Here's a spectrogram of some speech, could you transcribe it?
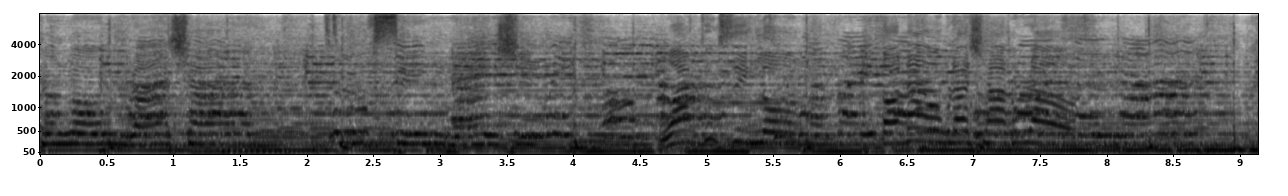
ขององค์ราชา ทุกสิ่งในชีวิตวางทุกสิ่งลง ต่อหน้าองค์ราชาของเรา ข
